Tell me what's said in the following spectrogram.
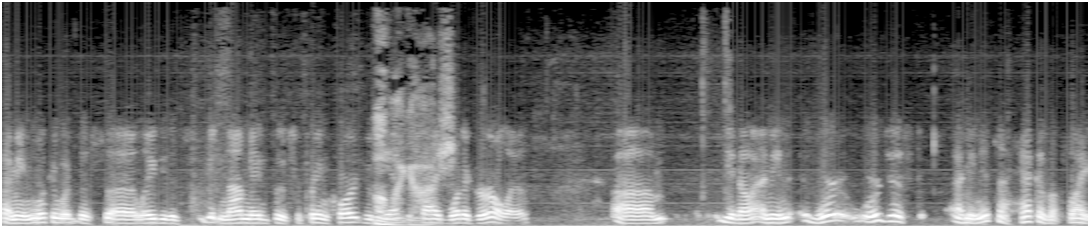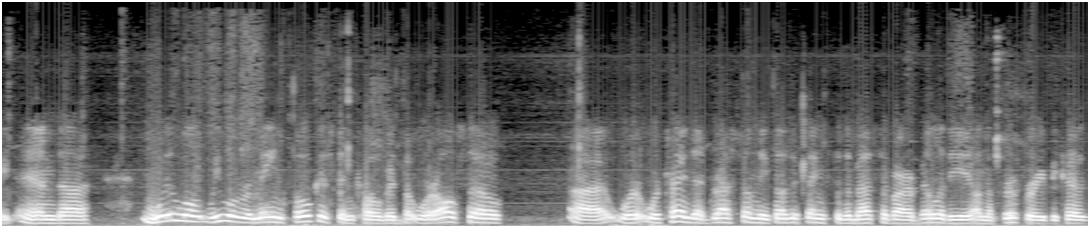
I mean, look at what this uh, lady that's getting nominated for the Supreme Court who oh can't decide what a girl is. Um, you know, I mean, we're we're just. I mean, it's a heck of a fight, and uh, we will we will remain focused in COVID, but we're also uh, we're we're trying to address some of these other things to the best of our ability on the periphery because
